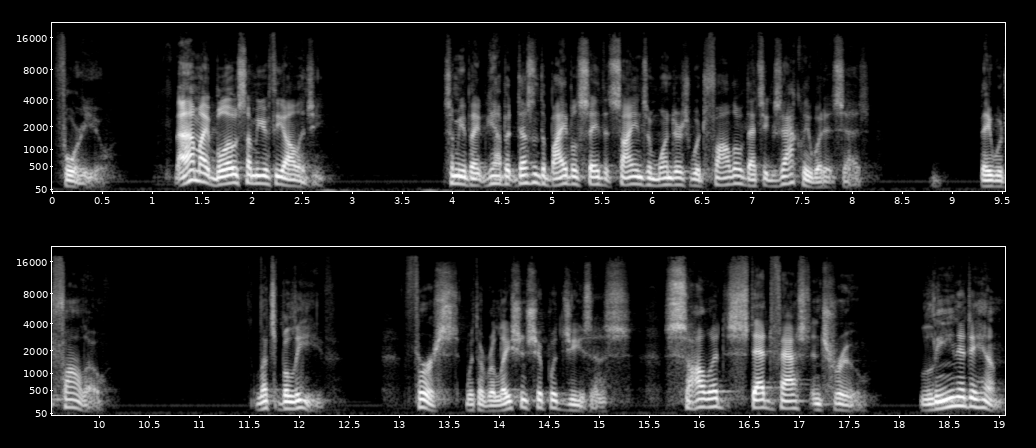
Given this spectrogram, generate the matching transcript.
for you. Now, that might blow some of your theology. Some of you like, yeah, but doesn't the Bible say that signs and wonders would follow? That's exactly what it says. They would follow. Let's believe. First, with a relationship with Jesus, solid, steadfast, and true. Lean into Him.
